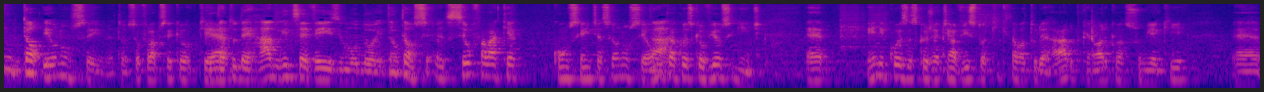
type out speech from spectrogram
Então, eu não sei, Beto. Se eu falar pra você que, eu, que Que é. tá tudo errado, o que que você fez e mudou então? Então, se, se eu falar que é consciente assim, eu não sei. A Tá. única coisa que eu vi é o seguinte: é, N coisas que eu já tinha visto aqui que estava tudo errado, porque na hora que eu assumi aqui, é,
